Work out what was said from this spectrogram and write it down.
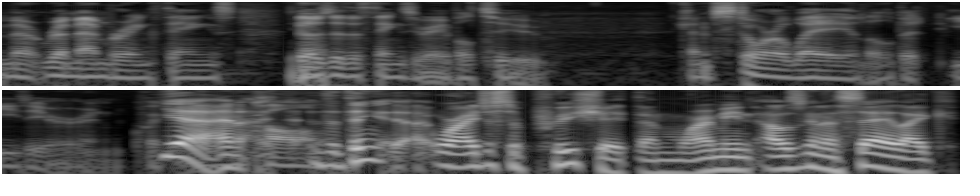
me- remembering things those are the things you're able to kind of store away a little bit easier and quicker Yeah, and. I, the thing uh, where I just appreciate them more. I mean, I was gonna say like,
